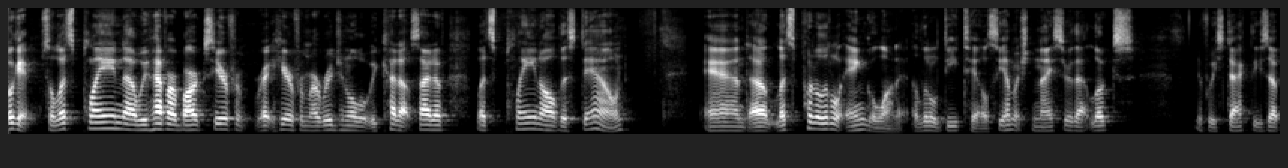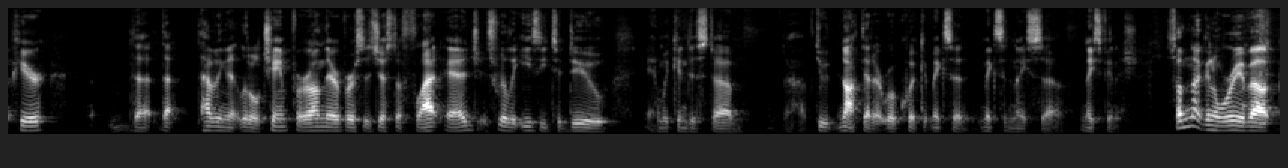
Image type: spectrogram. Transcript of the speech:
Okay, so let's plane, uh, we have our barks here from right here from our original, what we cut outside of. Let's plane all this down and uh, let's put a little angle on it, a little detail. See how much nicer that looks if we stack these up here? That, that having that little chamfer on there versus just a flat edge, it's really easy to do and we can just um, uh, do knock that out real quick. It makes a, makes a nice, uh, nice finish. So I'm not going to worry about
